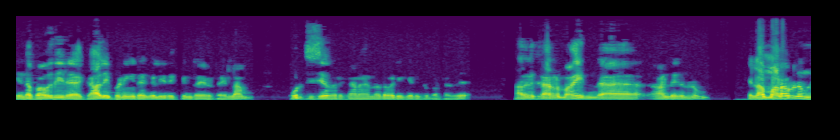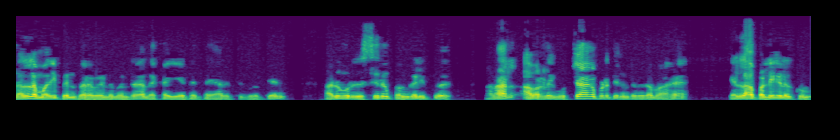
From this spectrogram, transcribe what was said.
இந்த பகுதியில் காலி பணியிடங்கள் இருக்கின்றவற்றையெல்லாம் பூர்த்தி செய்வதற்கான நடவடிக்கை எடுக்கப்பட்டது. அதன் காரணமாக இந்த ஆண்டுகளிலும் எல்லா மாணவர்களும் நல்ல மதிப்பெண் பெற வேண்டும் என்று அந்த கையேட்டை தயாரித்து கொடுத்தேன். அது ஒரு சிறு பங்களிப்பு. ஆனால் அவர்களை உற்சாகப்படுத்துகின்ற விதமாக எல்லா பள்ளிகளுக்கும்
